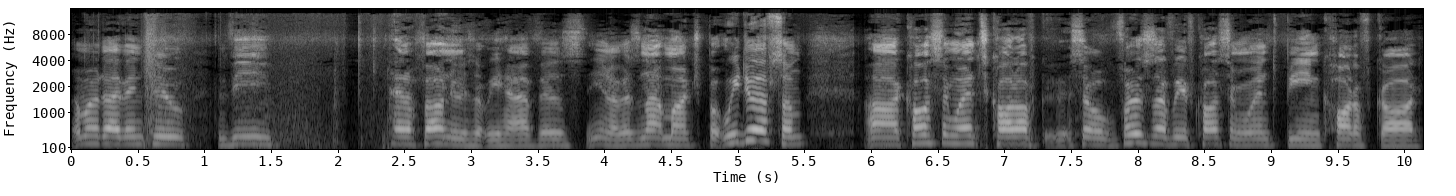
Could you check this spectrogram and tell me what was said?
I'm gonna dive into the NFL news that we have. There's you know, there's not much, but we do have some. Uh Carson Wentz caught off so first off we have Carson Wentz being caught off guard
